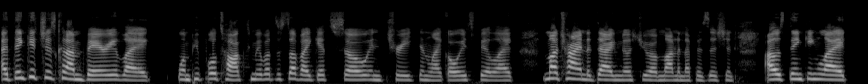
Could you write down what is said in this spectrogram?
I think it's just because I'm very like when people talk to me about this stuff, I get so intrigued and like always feel like I'm not trying to diagnose you. I'm not in that position. I was thinking like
